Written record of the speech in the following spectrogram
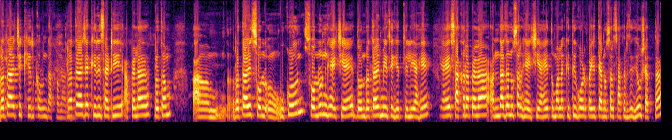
रताळ्याची खीर करून दाखवणार रताळ्याच्या खीरीसाठी आपल्याला प्रथम रताळी सोल उकळून सोलून घ्यायची आहे. दोन रताळी मी इथे घेतलेली आहे. हे साखर आपल्याला अंदाजानुसार घ्यायची आहे. तुम्हाला किती गोड पाहिजे त्यानुसार साखर इथे घेऊ शकता.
